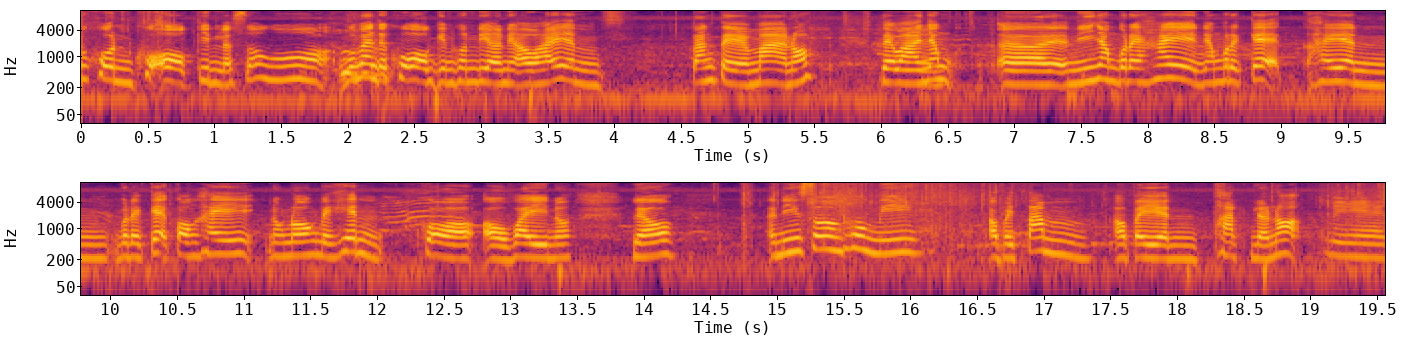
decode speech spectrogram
ทุกคนครูออกกินละสองห่อบ่แม่นแต่ครูออกกินคนเดียวเนี่ยเอาให้อัน ตั้งแต่มาเนาะแต่ว่ายังเอ่ออันนี้ยังบ่ได้ให้ยังบ่ได้แกะให้อันบ่ได้แกะกล่องให้น้องๆได้เห็นครูเอาเอาไว้เนาะแล้วอันนี้ซ่องท่งนี้เอาไปตั้มเอาไปอันผัดแล้วเนาะแมน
